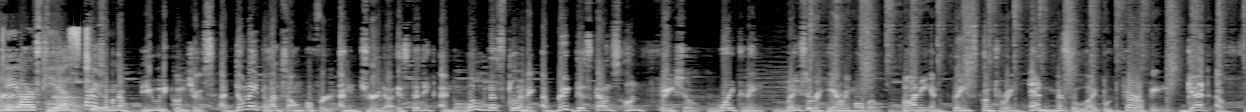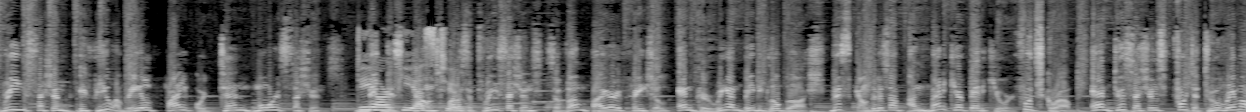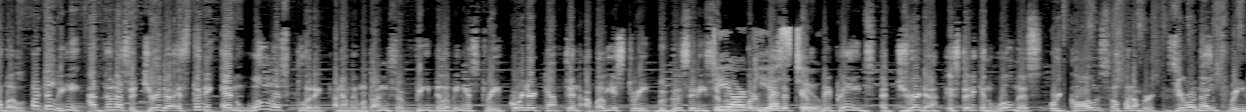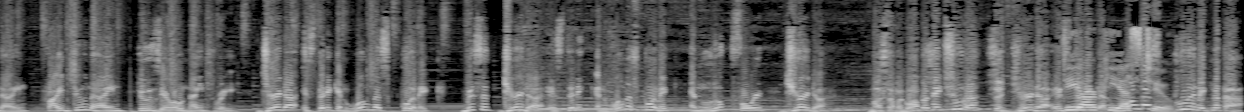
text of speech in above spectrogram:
DRPS2. Ah, para sa mga beauty conscious, adunay talag sa ang offer ang Jerda Aesthetic and Wellness Clinic. A big discounts on facial, whitening, laser hair removal, body and face contouring, and mesolipotherapy. Get a free session if you avail 5 or 10 more sessions. Big discounts DRPS2. para sa 3 sessions sa Vampire Facial and Korean Baby Glow Blush. Discounted usab ang manicure pedicure, foot scrub, and 2 sessions for tattoo removal. Padali! Adto na sa Jerda Aesthetic and Wellness Clinic. Ana may mutang sa V. De La Viña Street, corner Captain Abalia Street, Bogo City, Cebu. Or visit DRPS2. FB page at Jerda Aesthetic and Wellness or call cell phone number 0939 529-2093. Jerda Aesthetic and Wellness Clinic. Visit Jerda Aesthetic and Wellness Clinic and look for Jerda. Basta magwapa sa itsura sa Jerda Aesthetic and DRPS2. Wellness Clinic na ta.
